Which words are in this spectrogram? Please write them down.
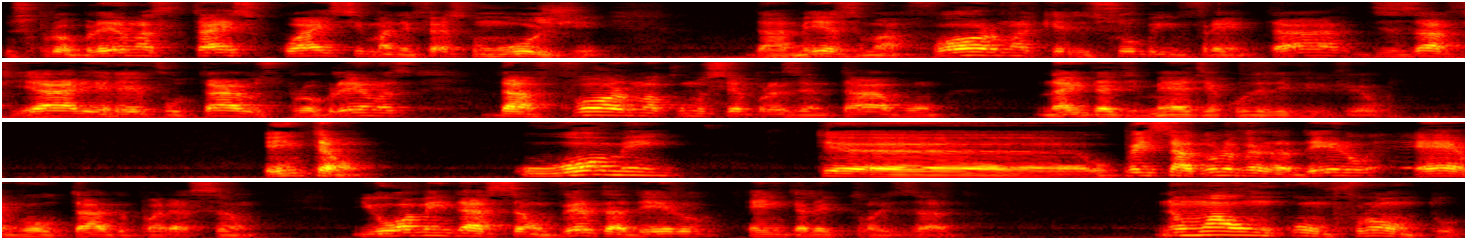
os problemas tais quais se manifestam hoje, da mesma forma que ele soube enfrentar, desafiar e refutar os problemas da forma como se apresentavam na Idade Média quando ele viveu. Então, o homem, o pensador verdadeiro é voltado para a ação, e o homem da ação verdadeiro é intelectualizado. Não há um confronto,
